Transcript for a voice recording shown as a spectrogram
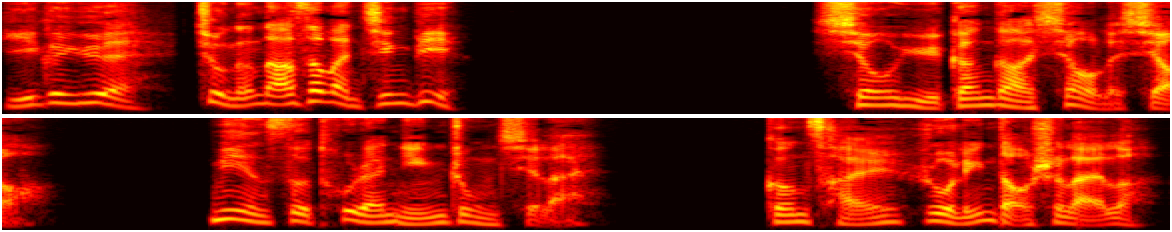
一个月就能拿三万金币。”萧玉尴尬笑了笑，面色突然凝重起来。刚才若琳导师来了。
